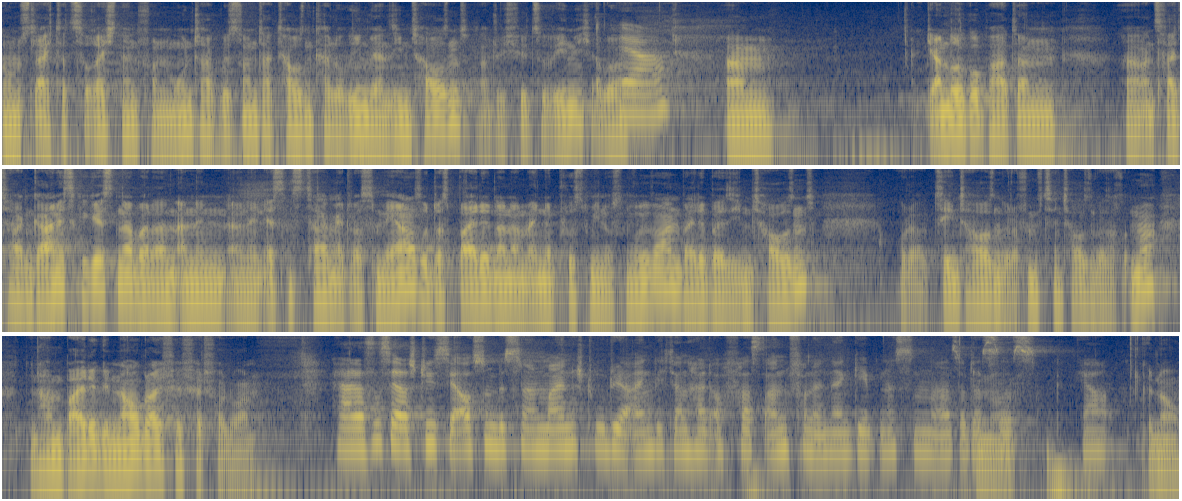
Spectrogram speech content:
um es leichter zu rechnen, von Montag bis Sonntag 1000 Kalorien wären 7000, natürlich viel zu wenig, aber Ja. die andere Gruppe hat dann äh, an zwei Tagen gar nichts gegessen, aber dann an den, an den Essenstagen etwas mehr, sodass beide dann am Ende plus minus null waren, beide bei 7000 oder 10.000 oder 15.000, was auch immer. Dann haben beide genau gleich viel Fett verloren. Ja, das ist ja, das schließt ja auch so ein bisschen an meine Studie eigentlich dann halt auch fast an von den Ergebnissen. Also das Genau. ist, ja. Genau.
